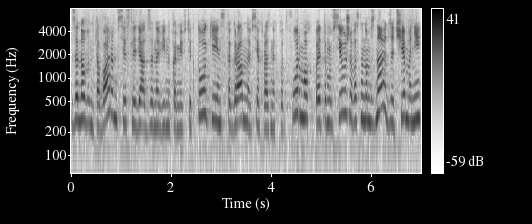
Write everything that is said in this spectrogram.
за новым товаром, все следят за новинками в ТикТоке, Инстаграм, на всех разных платформах. Поэтому все уже в основном знают, зачем они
